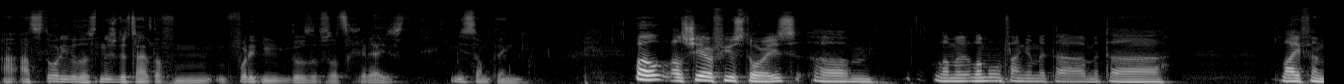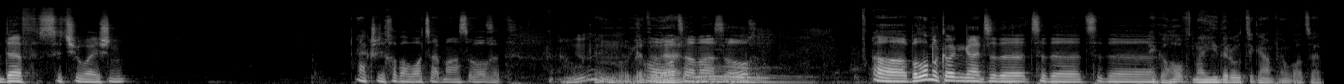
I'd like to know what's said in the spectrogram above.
A, story, wo das nicht erzählt auf dem vorigen Dose, was sich gereist. Give me something. Well, I'll share a few stories. Um, lass me umfangen mit der mit der life and death situation. Actually, ich habe ein WhatsApp-Masse auch. Okay, we'll get to Oh, that. WhatsApp-Masse auch. Uh, but let me go gehen zu der, zu der, zu der, Ich gehofft, nach jeder Route zu gehen von WhatsApp.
